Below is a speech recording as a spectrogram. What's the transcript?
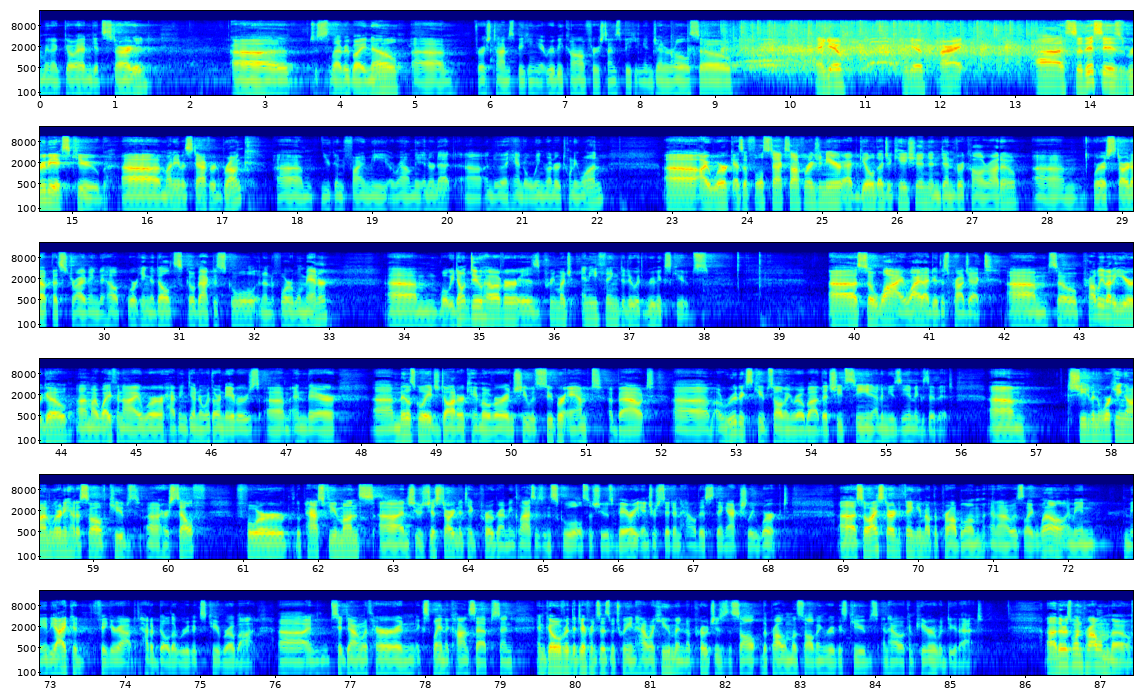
I'm going to go ahead and get started. Uh, just to let everybody know, um, first time speaking at RubyConf, first time speaking in general, so thank you. Thank you. All right. Uh, so this is Rubix Cube. Uh, my name is Stafford Brunk. Um, you can find me around the internet uh, under the handle WingRunner21. Uh, I work as a full stack software engineer at Guild Education in Denver, Colorado. Um, we're a startup that's striving to help working adults go back to school in an affordable manner. Um, what we don't do, however, is pretty much anything to do with Rubik's Cubes. Uh, so why? Why did I do this project? Um, so probably about a year ago, uh, my wife and I were having dinner with our neighbors um, and their uh, middle school age daughter came over and she was super amped about um, a Rubik's Cube solving robot that she'd seen at a museum exhibit. Um, she'd been working on learning how to solve cubes uh, herself for the past few months uh, and she was just starting to take programming classes in school so she was very interested in how this thing actually worked. Uh, so I started thinking about the problem and I was like, well, I mean, maybe I could figure out how to build a Rubik's Cube robot uh, and sit down with her and explain the concepts and, and go over the differences between how a human approaches the, the problem of solving Rubik's Cubes and how a computer would do that. Uh, there was one problem though.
